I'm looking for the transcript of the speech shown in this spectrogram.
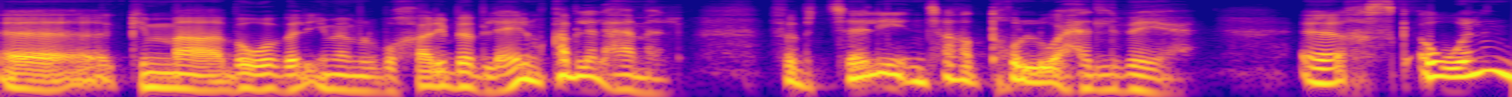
آه كما بوب الإمام البخاري باب العلم قبل العمل. فبالتالي انت غتدخل لواحد البيع. آه، خصك اولا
